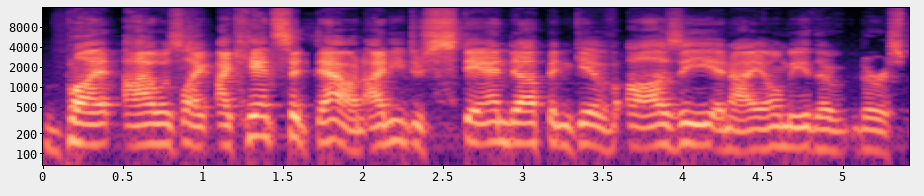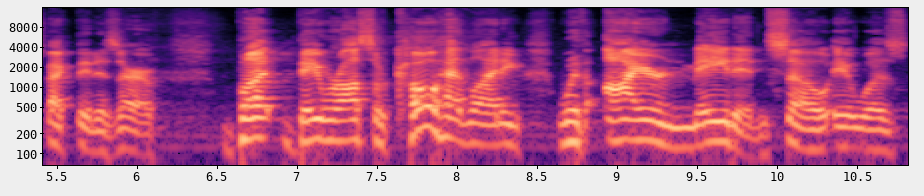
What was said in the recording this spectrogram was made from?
but I was like, I can't sit down. I need to stand up and give Ozzy and Iommi the, the respect they deserve. But they were also co headlining with Iron Maiden. So it was,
